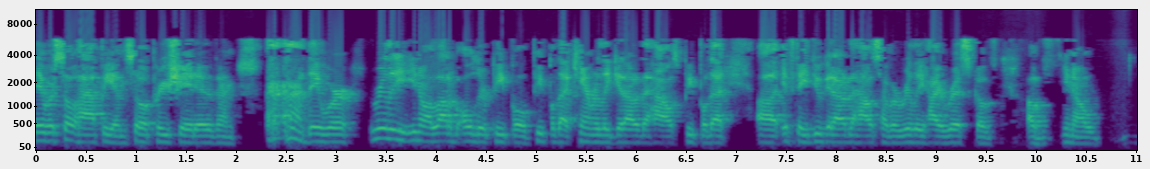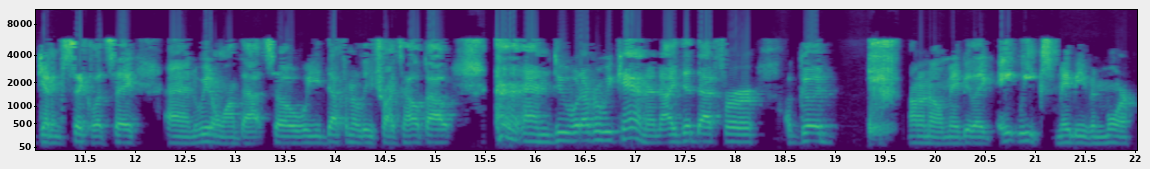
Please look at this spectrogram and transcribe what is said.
they were so happy and so appreciative. And they were really, you know, a lot of older people, people that can't really get out of the house, people that, uh, if they do get out of the house have a really high risk of, of, you know, getting sick, let's say, and we don't want that. So we definitely try to help out and do whatever we can. And I did that for a good I don't know, maybe like eight weeks, maybe even more,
